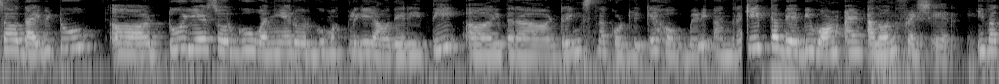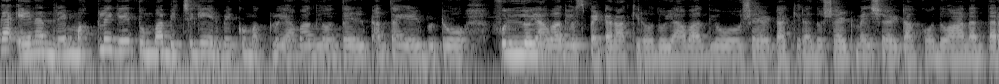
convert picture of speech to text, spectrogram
ಸೊ ದಯವಿಟ್ಟು ಟೂ ಇಯರ್ಸ್ವರೆಗೂ ಒನ್ ಇಯರ್ವರೆಗೂ ಮಕ್ಕಳಿಗೆ ಯಾವುದೇ ರೀತಿ ಈ ಥರ ಡ್ರಿಂಕ್ಸ್ನ ಕೊಡಲಿಕ್ಕೆ ಹೋಗಬೇಡಿ. ಅಂದರೆ keep the baby warm and allow fresh air ಇವಾಗ ಏನಂದರೆ ಮಕ್ಕಳಿಗೆ ತುಂಬ ಬೆಚ್ಚಗೆ ಇರಬೇಕು ಮಕ್ಕಳು ಯಾವಾಗಲೂ ಅಂತ ಹೇಳಿ, ಅಂತ ಹೇಳ್ಬಿಟ್ಟು ಫುಲ್ಲು ಯಾವಾಗಲೂ ಸ್ವೆಟರ್ ಹಾಕಿರೋದು, ಯಾವಾಗಲೂ ಶರ್ಟ್ ಹಾಕಿರೋದು ಶರ್ಟ್ ಮೇಲೆ ಶರ್ಟ್ ಹಾಕೋದು, ಆ ನಂತರ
